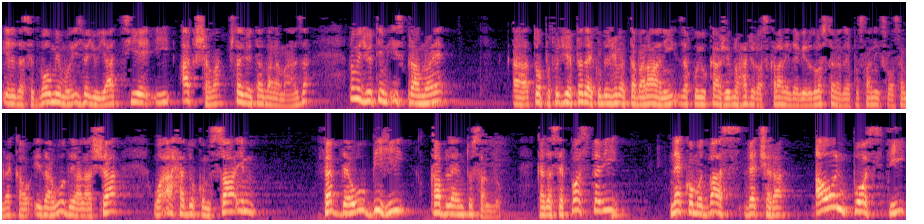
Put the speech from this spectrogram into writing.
ili da se dvoumimo između jacije i akšama, što je ta dva namaza. No, međutim, ispravno je, a, to potvrđuje predaj koji bilježi tabarani, za koju kaže Ibn Hađar Askalani da je vjerodostojna, da je poslanik, sa sam rekao, i da vudi ala ša, wa ahadukum saim, febdeu bihi, kable entusallu kada se postavi nekom od vas večera, a on posti,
